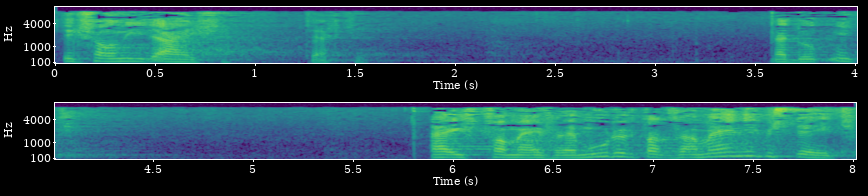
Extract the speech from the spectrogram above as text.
Ik zal niet eisen, zegt hij. Dat doe ik niet. Hij is van mij vrijmoedig, dat is aan mij niet besteed.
